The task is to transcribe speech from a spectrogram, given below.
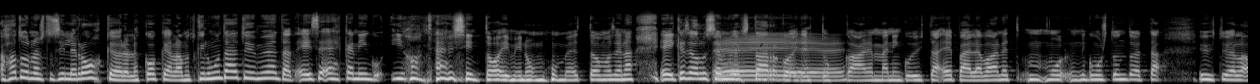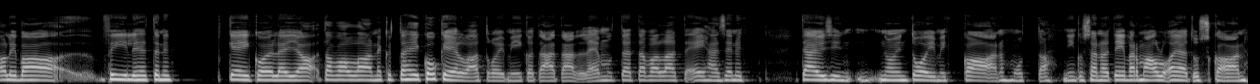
hatunnosto sille rohkeudelle kokeilla, mutta kyllä mun täytyy myöntää, että ei se ehkä niinku ihan täysin toiminut mun mielestä tommosena, eikä se ollut semmoiseksi tarkoitettukaan, en mä niinku yhtä epäile, vaan että mu, niinku musta tuntuu, että yhtiöllä oli vaan fiilis, että nyt keikoille ja tavallaan, että hei kokeillaan toimiiko tämä tälleen, mutta tavallaan, että eihän se nyt täysin noin toimikaan, mutta niin kuin sanoit, ei varmaan ollut ajatuskaan.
